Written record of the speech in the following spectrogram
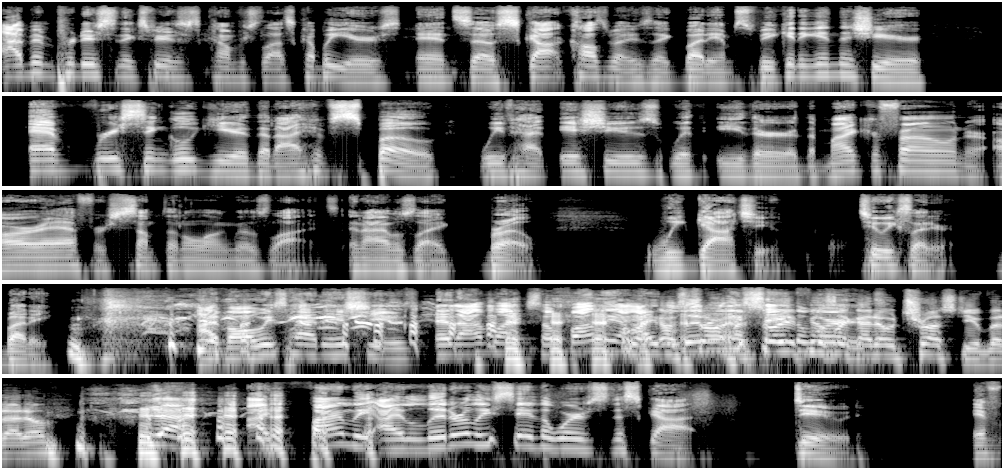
I've been producing the Experience Conference the last couple of years, and so Scott calls me. He's like, "Buddy, I'm speaking again this year. Every single year that I have spoke, we've had issues with either the microphone or RF or something along those lines." And I was like, "Bro, we got you." Two weeks later, buddy, I've always had issues, and I'm like, so finally, I literally sorry, say sorry it the feels words. like I don't trust you, but I don't. yeah, I finally, I literally say the words to Scott, dude. If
